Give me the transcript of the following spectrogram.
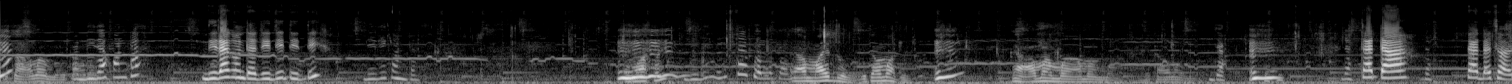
এটা আমার মা। দিদা কোনটা দিদা কোনটা দিদি দিদি দিদি কোনটা তোর মা কই? দিদি নিশ্চয় চলে যাবে আমার তো এটা আমার তো আমার মা আমার মা এটা আমার মা উহুম। টাটা টাটা চল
